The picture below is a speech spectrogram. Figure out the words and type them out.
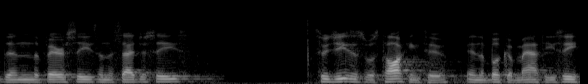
than the Pharisees and the Sadducees? That's who Jesus was talking to in the book of Matthew. See,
